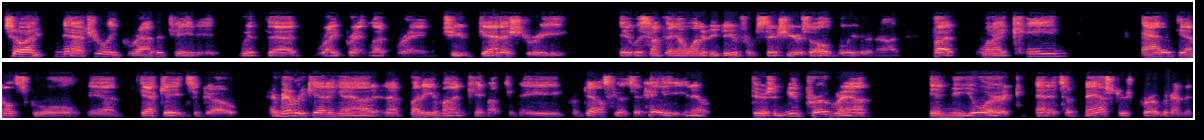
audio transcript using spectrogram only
So I naturally gravitated with that right brain, left brain to dentistry. It was something I wanted to do from six years old, believe it or not. But when I came out a dental school and decades ago, I remember getting out, and a buddy of mine came up to me from dental school and said, Hey, you know, there's a new program in New York, and it's a master's program in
